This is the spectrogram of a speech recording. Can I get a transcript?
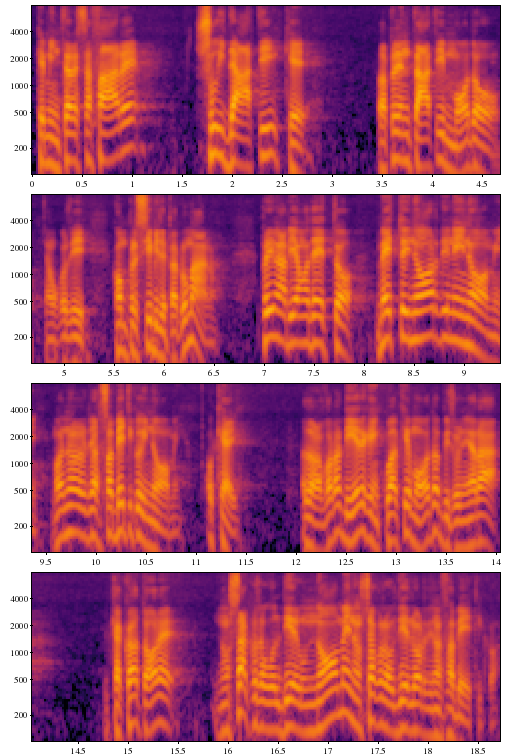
che mi interessa fare sui dati che rappresentati in modo, diciamo così, comprensibile per l'umano. Prima abbiamo detto metto in ordine i nomi, in ordine alfabetico i nomi. Ok, allora vorrà dire che in qualche modo bisognerà, il calcolatore non sa cosa vuol dire un nome, non sa cosa vuol dire l'ordine alfabetico.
